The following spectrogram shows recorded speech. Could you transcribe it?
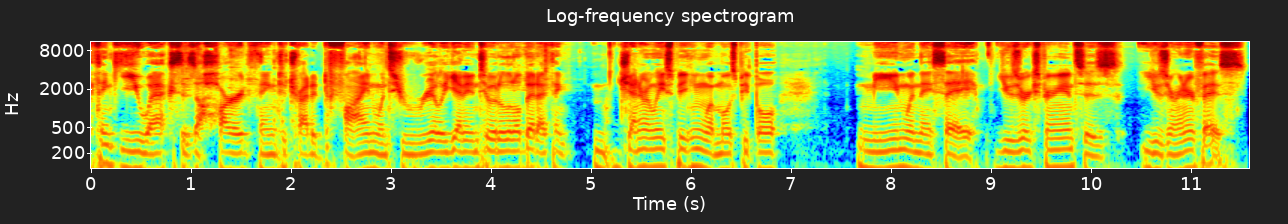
I think UX is a hard thing to try to define once you really get into it a little bit. I think generally speaking, what most people mean when they say user experience is user interface.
